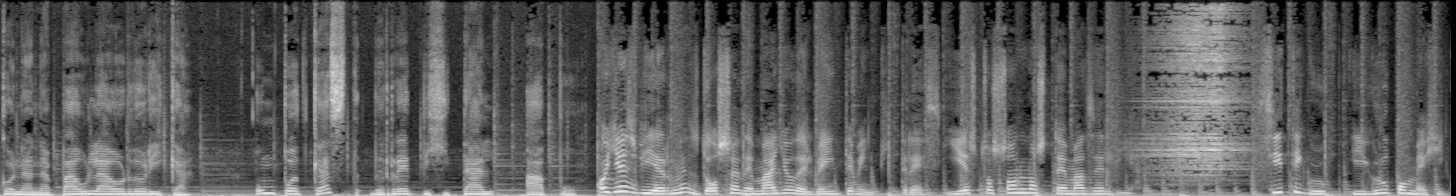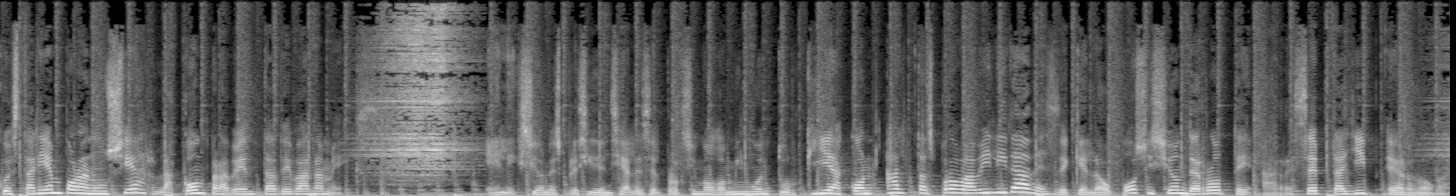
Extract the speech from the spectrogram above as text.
con Ana Paula Ordorica un podcast de Red Digital APO. Hoy es viernes 12 de mayo del 2023 y estos son los temas del día. Citigroup y Grupo México estarían por anunciar la compra-venta de Banamex. Elecciones presidenciales el próximo domingo en Turquía con altas probabilidades de que la oposición derrote a Recep Tayyip Erdogan.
